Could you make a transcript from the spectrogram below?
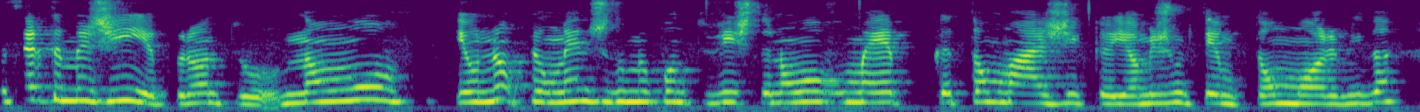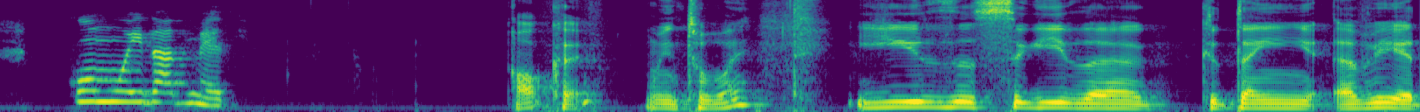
uma certa magia, pronto. Não houve, eu não, pelo menos do meu ponto de vista, não houve uma época tão mágica e ao mesmo tempo tão mórbida como a Idade Média. Ok, muito bem. E de seguida que tem a ver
